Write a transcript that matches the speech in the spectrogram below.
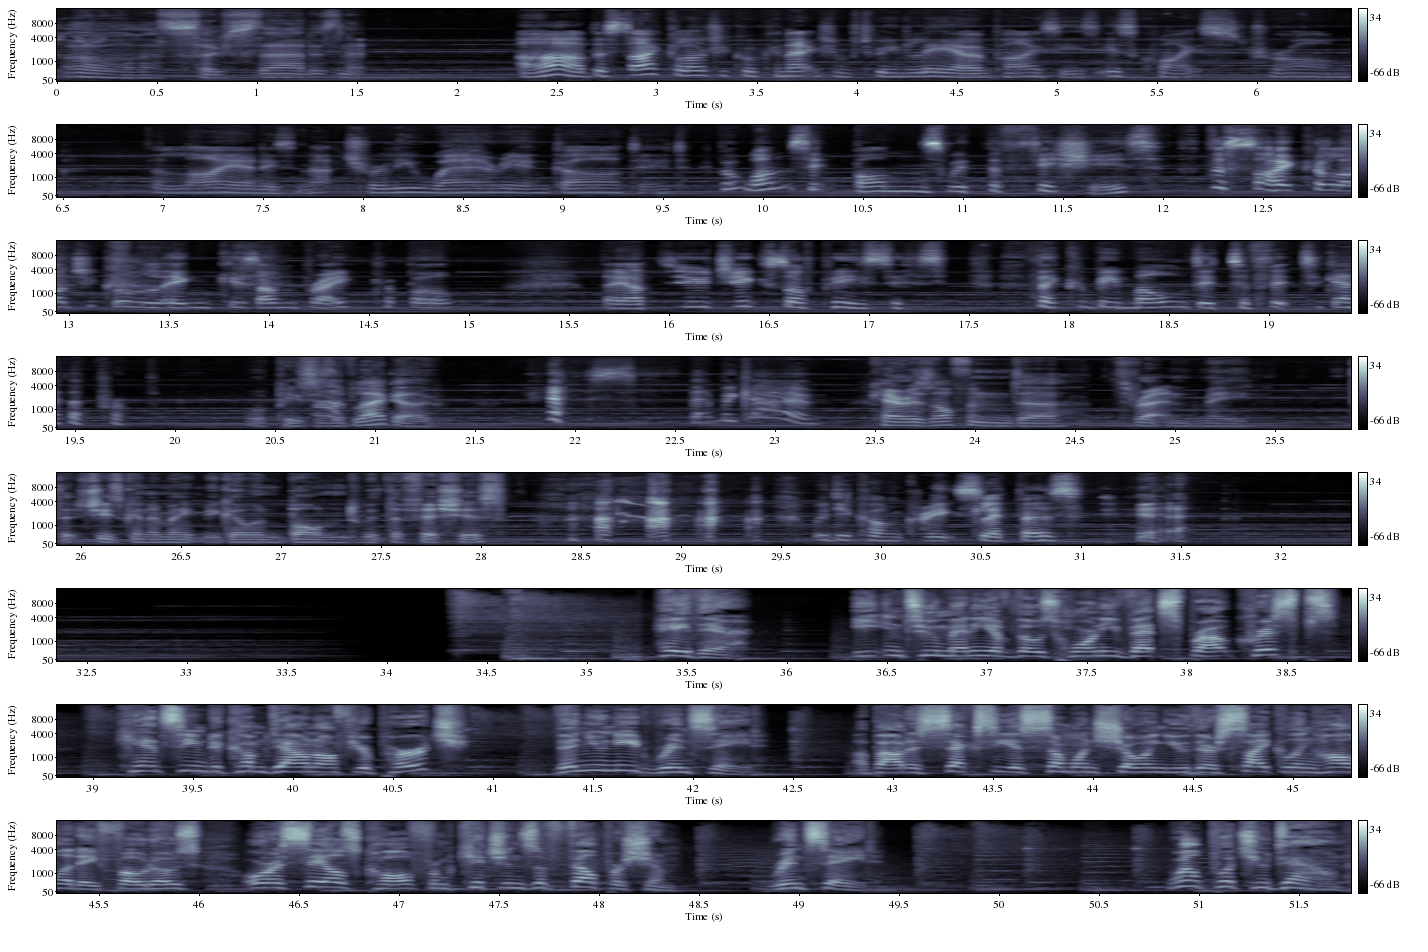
oh, that's so sad, isn't it? Ah, the psychological connection between Leo and Pisces is quite strong. The lion is naturally wary and guarded, but once it bonds with the fishes, the psychological link is unbreakable. They are two jigsaw pieces that can be moulded to fit together properly. Or pieces of Lego. Yes, there we go. Kara's often uh, threatened me that she's going to make me go and bond with the fishes. with your concrete slippers. Yeah. Hey there. Eaten too many of those horny vet sprout crisps? Can't seem to come down off your perch? Then you need Rinse Aid. About as sexy as someone showing you their cycling holiday photos or a sales call from Kitchens of Felpersham. Rinse Aid. We'll put you down.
